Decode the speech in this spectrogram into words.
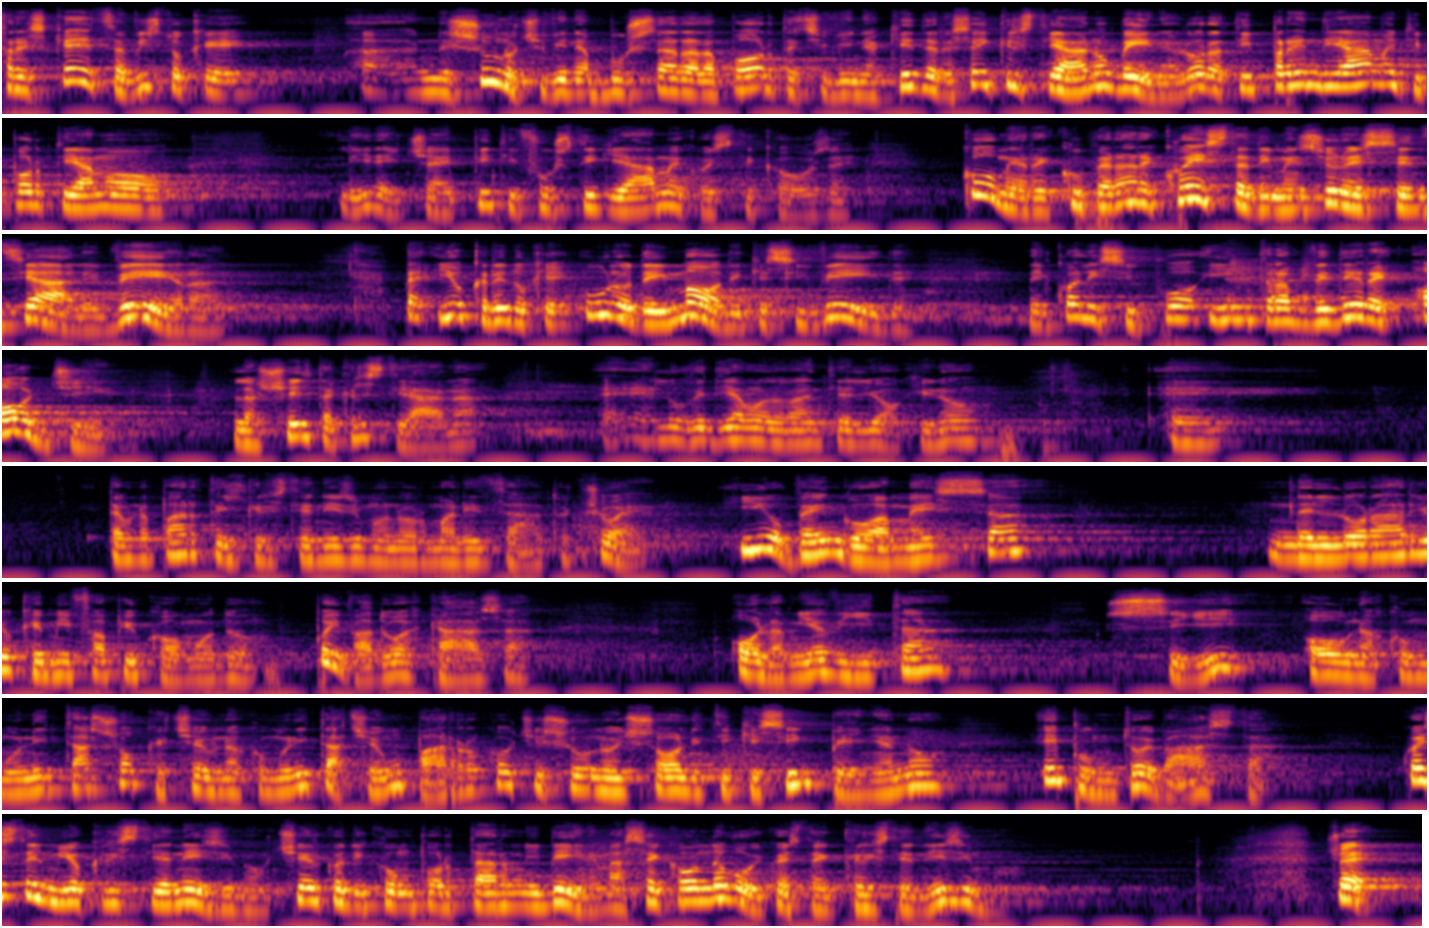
freschezza, visto che uh, nessuno ci viene a bussare alla porta e ci viene a chiedere sei cristiano? Bene, allora ti prendiamo e ti portiamo lì nei ceppi, ti fustighiamo e queste cose. Come recuperare questa dimensione essenziale, vera? Beh, io credo che uno dei modi che si vede, nei quali si può intravedere oggi la scelta cristiana, eh, lo vediamo davanti agli occhi, no? Eh, da una parte il cristianesimo normalizzato, cioè io vengo a messa nell'orario che mi fa più comodo, poi vado a casa, ho la mia vita, sì, ho una comunità, so che c'è una comunità, c'è un parroco, ci sono i soliti che si impegnano e punto e basta. Questo è il mio cristianesimo, cerco di comportarmi bene, ma secondo voi questo è il cristianesimo? Cioè,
